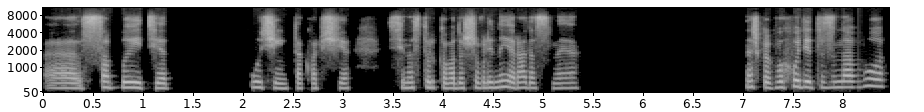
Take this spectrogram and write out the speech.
э, события. Очень так вообще все настолько воодушевлены и радостные. Знаешь, как выходит из одного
